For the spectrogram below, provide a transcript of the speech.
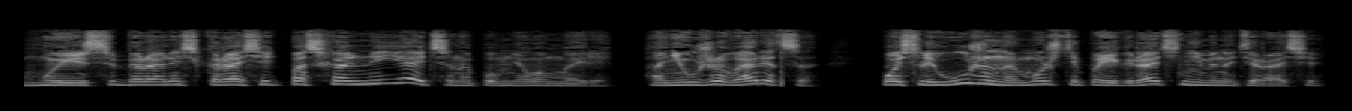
«Мы собирались красить пасхальные яйца», — напомнила Мэри. «Они уже варятся. После ужина можете поиграть с ними на террасе».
